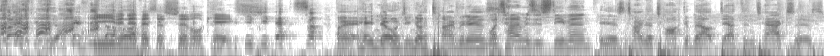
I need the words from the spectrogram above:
Like, I feel Even if it's a civil case. yes. Okay, hey Noah, do you know what time it is? What time is it, Steven? It is time to talk about death and taxes.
